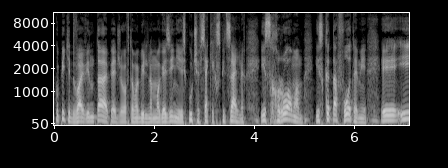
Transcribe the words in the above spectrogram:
купите два винта, опять же, в автомобильном магазине есть куча всяких специальных, и с хромом, и с катафотами, и, и,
